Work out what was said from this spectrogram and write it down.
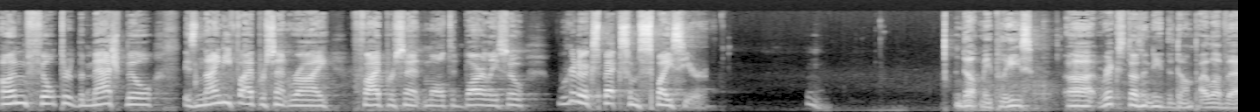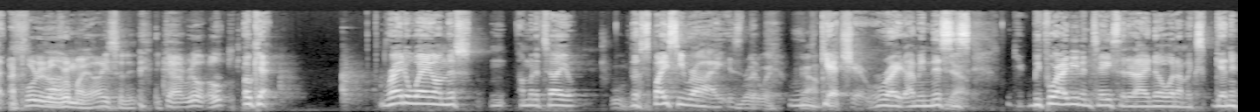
unfiltered. The mash bill is 95% rye, 5% malted barley. So we're going to expect some spice here. Dump me, please. Uh, Rick's doesn't need the dump. I love that. I poured it over my ice, and it, it got real oaky. Okay. Right away on this, I'm going to tell you the spicy rye is Right the, away. Yeah. get you right. I mean, this is before I've even tasted it. I know what I'm getting,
